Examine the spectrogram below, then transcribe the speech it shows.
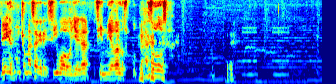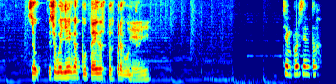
Sí, es mucho más agresivo, llega sin miedo a los putazos. Ese- ese güey llega, putea y después pregunta. Ey. 100%.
